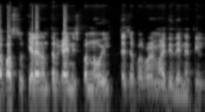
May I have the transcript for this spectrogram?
तपास केल्यानंतर काही निष्पन्न होईल त्याच्याप्रमाणे माहिती देण्यात येईल.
